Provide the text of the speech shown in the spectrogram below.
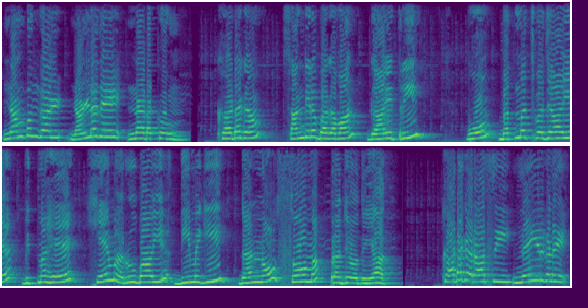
நம்புங்கள் நல்லதே நடக்கும். கடகம் சந்திர பகவான் காயத்ரி ஓம் பத்மத்வஜாய வித்மஹே ஹேம ரூபாய தீமகி தன்னோ சோம பிரஜோதயாத். கடக ராசி நேயர்களே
